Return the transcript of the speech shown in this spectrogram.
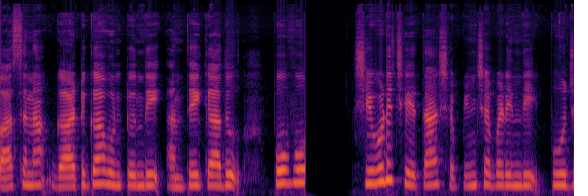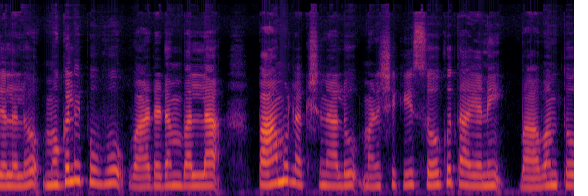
వాసన ఘాటుగా ఉంటుంది. అంతేకాదు పువ్వు శివుడి చేత శపించబడింది. పూజలలో మొగలి పువ్వు వాడడం వల్ల పాము లక్షణాలు మనిషికి సోకుతాయని భావంతో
